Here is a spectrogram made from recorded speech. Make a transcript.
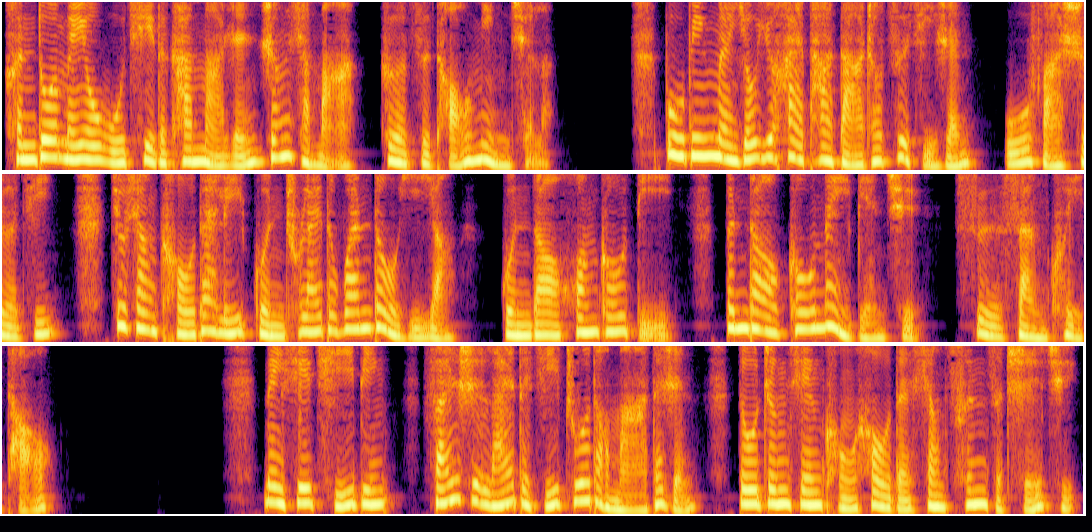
很多没有武器的看马人扔下马，各自逃命去了。步兵们由于害怕打着自己人，无法射击，就像口袋里滚出来的豌豆一样。滚到荒沟底，奔到沟那边去，四散溃逃。那些骑兵，凡是来得及捉到马的人，都争先恐后的向村子驰去，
